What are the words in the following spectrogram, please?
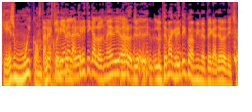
Que es muy complejo. Aquí viene la crítica a los medios. Claro, yo- eh, el tema crítico a mí me pega, ya lo he dicho.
